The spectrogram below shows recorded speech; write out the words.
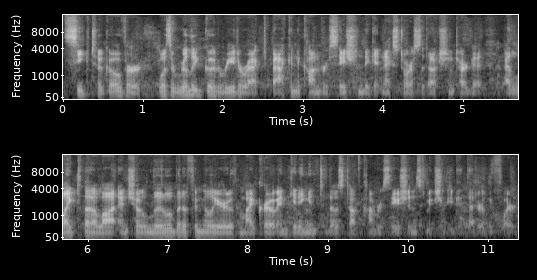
Seek took over was a really good redirect back into conversation to get next to our seduction target. I liked that a lot and showed a little bit of familiarity with Micro and getting into those tough conversations to make sure you get that early flirt.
